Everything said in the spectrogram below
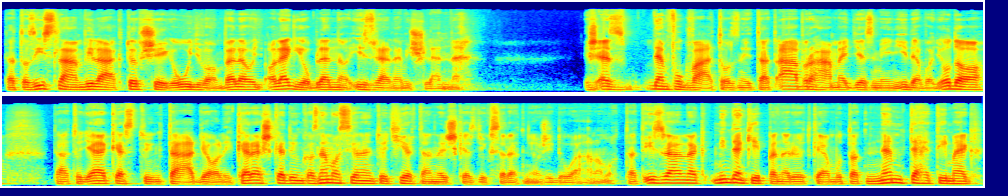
Tehát az iszlám világ többsége úgy van vele, hogy a legjobb lenne, ha Izrael nem is lenne és ez nem fog változni. Tehát Ábrahám egyezmény ide vagy oda, tehát, hogy elkezdtünk tárgyalni, kereskedünk, az nem azt jelenti, hogy hirtelen is kezdjük szeretni a zsidó államot. Tehát Izraelnek mindenképpen erőt kell mutatni, nem teheti meg,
